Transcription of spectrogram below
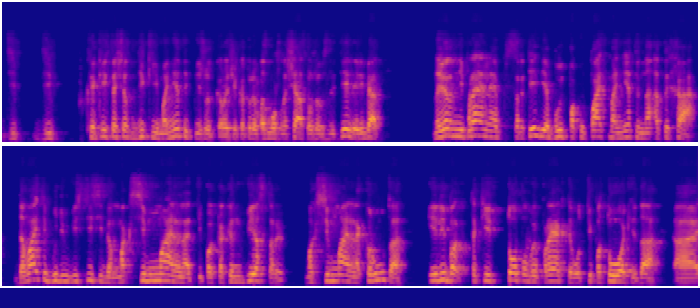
Deep, Deep каких-то сейчас дикие монеты пишут, короче, которые, возможно, сейчас уже взлетели. Ребят, наверное, неправильная стратегия будет покупать монеты на АТХ. Давайте будем вести себя максимально, типа, как инвесторы, максимально круто, и либо такие топовые проекты, вот типа Токи, да, а,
